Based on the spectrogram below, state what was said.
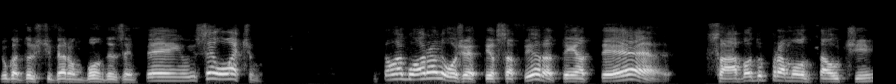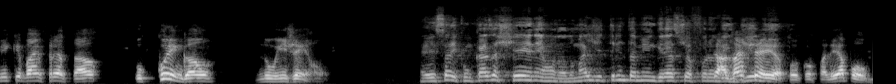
jogadores tiveram um bom desempenho, isso é ótimo. Então agora, hoje é terça-feira, tem até sábado para montar o time que vai enfrentar o Coringão no Engenhão. É isso aí, com casa cheia, né, Ronaldo? Mais de 30 mil ingressos já foram casa vendidos. Casa cheia, foi o que eu falei há pouco.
